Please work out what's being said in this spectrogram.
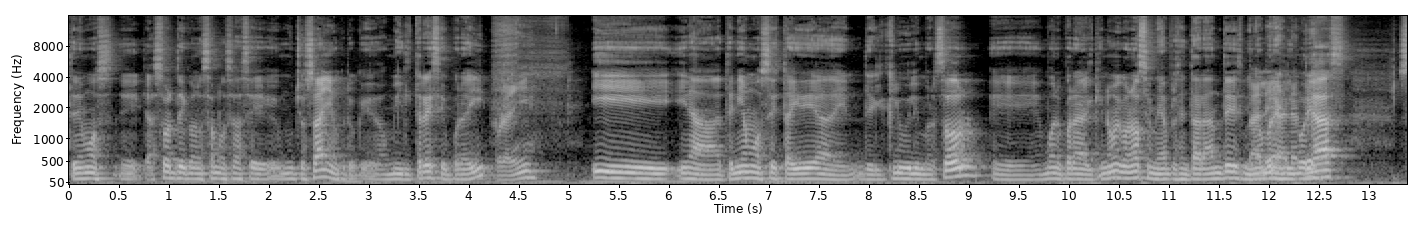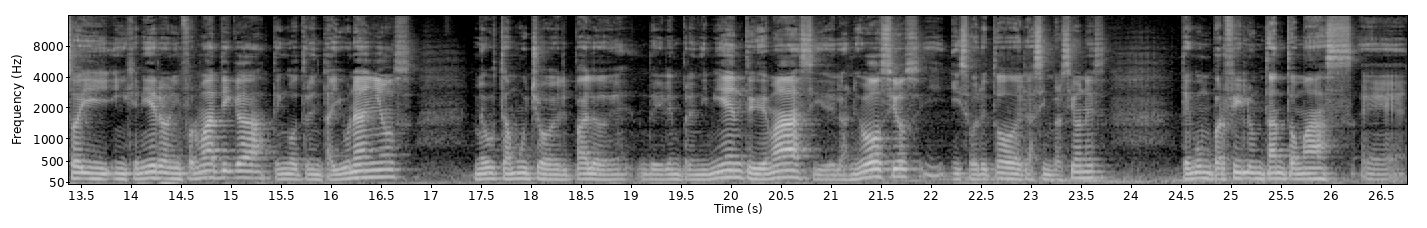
tenemos eh, la suerte de conocernos hace muchos años, creo que 2013 por ahí. Por ahí. Y, y nada, teníamos esta idea de, del Club del Inversor. Eh, bueno, para el que no me conoce, me voy a presentar antes. Mi Dale, nombre es adelante. Nicolás, soy ingeniero en informática, tengo 31 años. Me gusta mucho el palo de, del emprendimiento y demás, y de los negocios, y, y, sobre todo de las inversiones. Tengo un perfil un tanto más eh,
